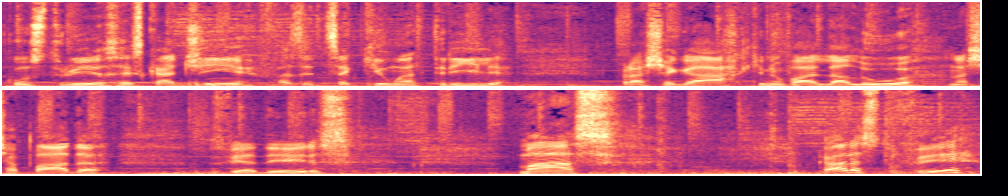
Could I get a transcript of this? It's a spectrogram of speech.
construir essa escadinha, fazer disso aqui uma trilha para chegar aqui no Vale da Lua, na Chapada dos Veadeiros. Mas, cara, se tu vê,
